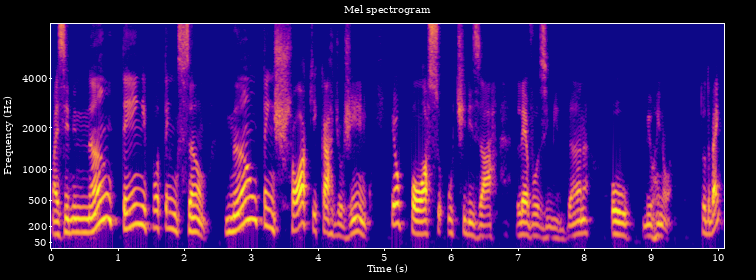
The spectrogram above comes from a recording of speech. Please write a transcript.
mas ele não tem hipotensão, não tem choque cardiogênico, eu posso utilizar levosimidana ou milrinone. Tudo bem?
